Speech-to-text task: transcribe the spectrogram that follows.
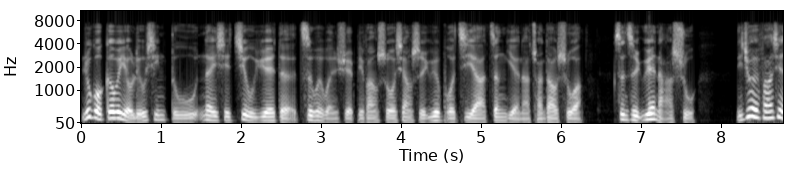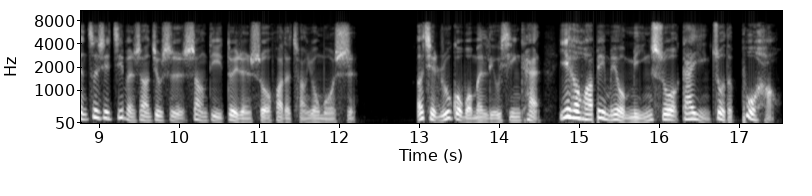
如果各位有留心读那些旧约的智慧文学，比方说像是约伯记啊、箴言啊、传道书啊，甚至约拿书。你就会发现，这些基本上就是上帝对人说话的常用模式。而且，如果我们留心看，耶和华并没有明说该隐做得不好，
